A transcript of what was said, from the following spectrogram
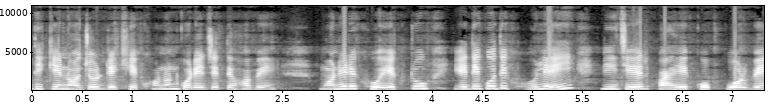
দিকে নজর রেখে খনন করে যেতে হবে। মনে রেখো, একটু এদিক ওদিক হলেই নিজের পায়ে কোপ পড়বে।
